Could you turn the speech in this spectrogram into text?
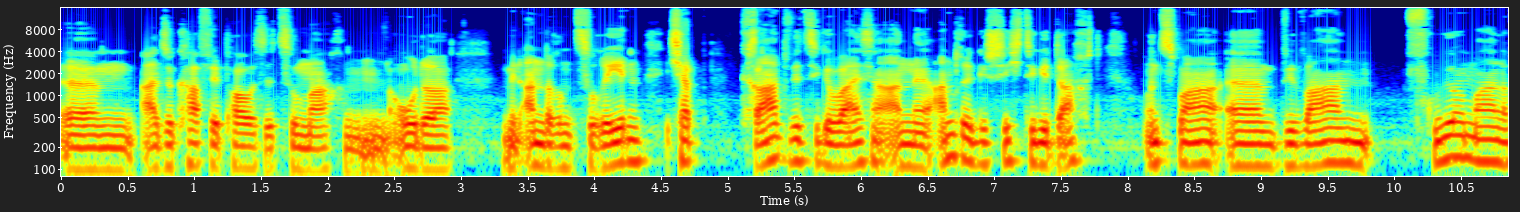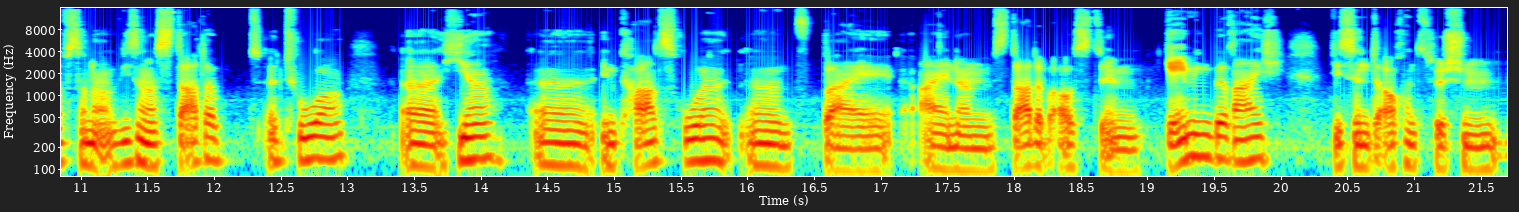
ähm, also Kaffeepause zu machen oder mit anderen zu reden. Ich habe gerade witzigerweise an eine andere Geschichte gedacht. Und zwar, äh, wir waren früher mal auf so einer, wie so einer Startup-Tour äh, hier äh, in Karlsruhe äh, bei einem Startup aus dem Gaming-Bereich. Die sind auch inzwischen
